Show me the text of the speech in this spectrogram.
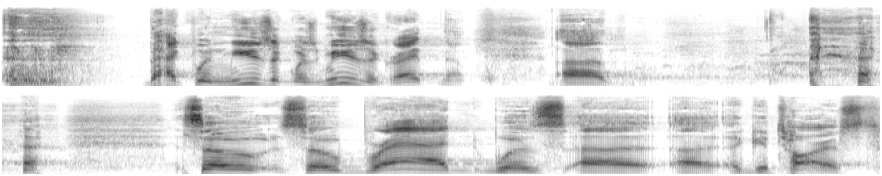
back when music was music, right? No. So, so Brad was uh, uh, a guitarist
